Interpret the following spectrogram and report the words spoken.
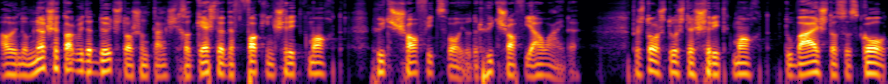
Aber wenn du am nächsten Tag wieder dort stehst und denkst, ich habe gestern den fucking Schritt gemacht, heute schaffe ich zwei oder heute schaffe ich auch einen. Verstehst du, du hast den Schritt gemacht. Du weißt, dass es geht.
